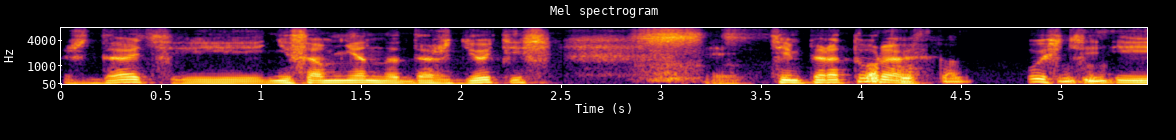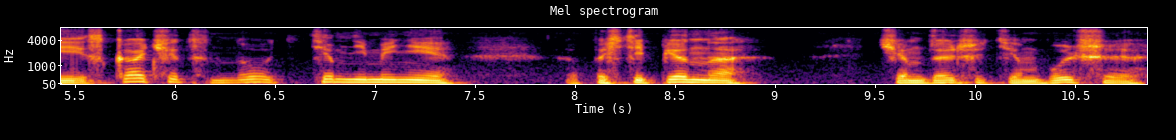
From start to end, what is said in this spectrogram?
Ждать и, несомненно, дождетесь. Э, температура пусть угу. и скачет, но, тем не менее, постепенно, чем дальше, тем больше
